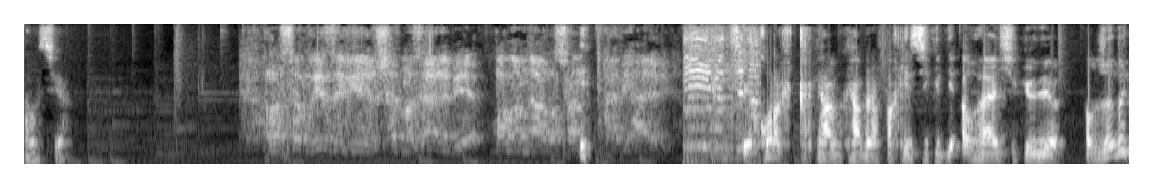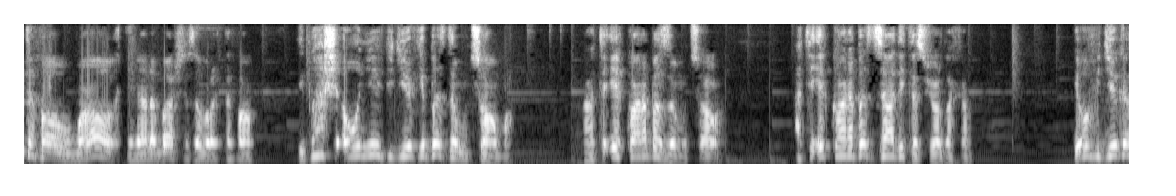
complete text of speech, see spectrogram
ئەو چیە ڕسن ڕێزێکی شەرمەزانە بێ بەڵام ناڕسان تابی هاە بێ ێ قڕک کابرا فەقیرسی کردی ئەو هایشی کردیە ئەو زۆر بێت تەفاو ماوەختی نانە باش سەبڕک تەفاام دی باش ئەوە نیە یددیوەکی بەس دەمو چاومە. هاتە ئێکوانە بەس دەمو چاوە. هەتی ئێکوانە بەس زادی تەسوێر دەکەم. ئێوە یددیوکە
